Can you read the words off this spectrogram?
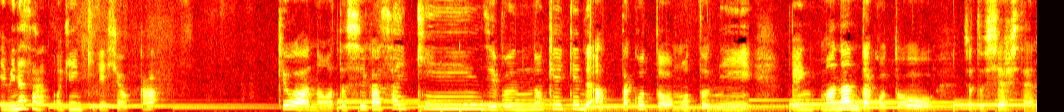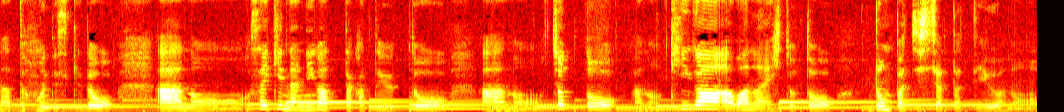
え皆さんお元気でしょうか？今日はあの私が最近自分の経験であったことをもとに学んだことをちょっとシェアしたいなと思うんですけどあの最近何があったかというとあのちょっとあの気が合わない人とドンパチしちゃったっていうあの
